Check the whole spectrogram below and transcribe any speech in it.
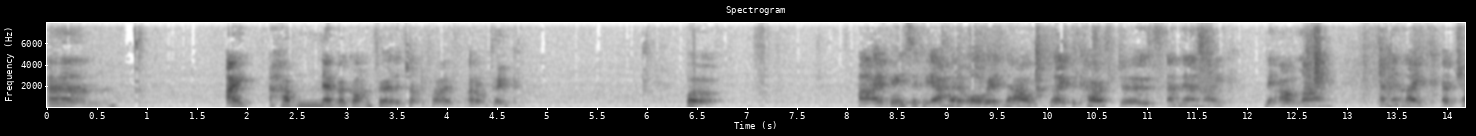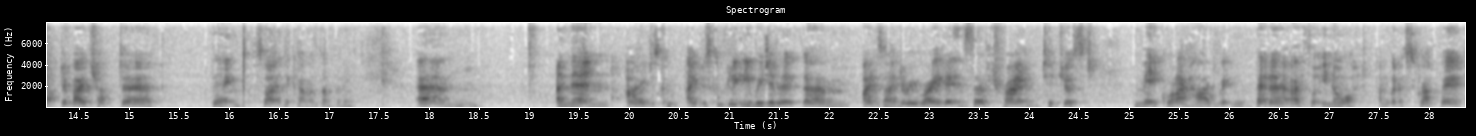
Um, I have never gotten further than chapter 5, I don't think. But I basically, I had it all written out, like the characters and then like the outline and then like a chapter by chapter thing. Sorry, the camera's funny. Um, and then I just I just completely redid it. Um, I decided to rewrite it instead of trying to just make what I had written better. I thought, you know what, I'm going to scrap it.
